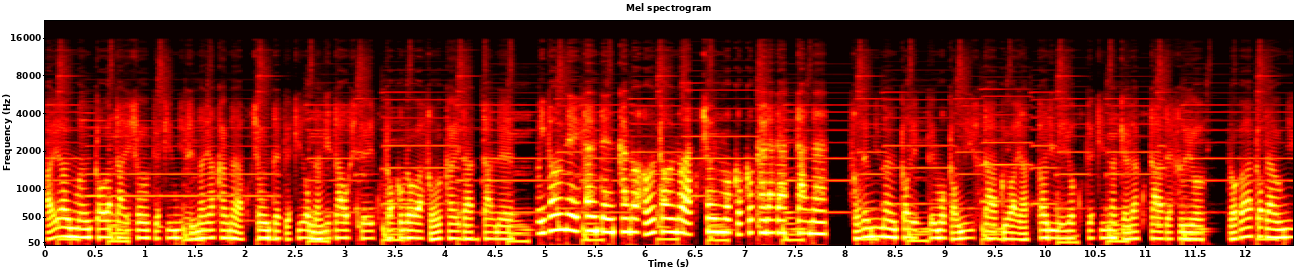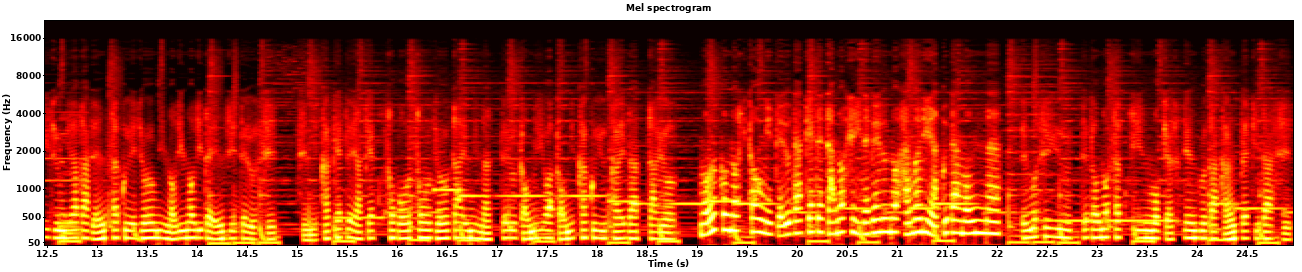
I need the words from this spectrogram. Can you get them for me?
アイアンマンとは対照的にしなやかなアクションで敵をなぎ倒していくところは爽快だったね。ウィドウ姉さん伝家の宝刀のアクションもここからだったな。それになんと言ってもトニー・スタークはやっぱり魅力的なキャラクターですよ。ロバート・ダウニー・ジュニアが前作以上にノリノリで演じてるし、死にかけてやけくそ暴走状態になってるトニーはとにかく愉快だったよ。もうこの人を見てるだけで楽しいレベルのハマり役だもんな。MCU ってどの作品もキャスティングが完璧だし、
